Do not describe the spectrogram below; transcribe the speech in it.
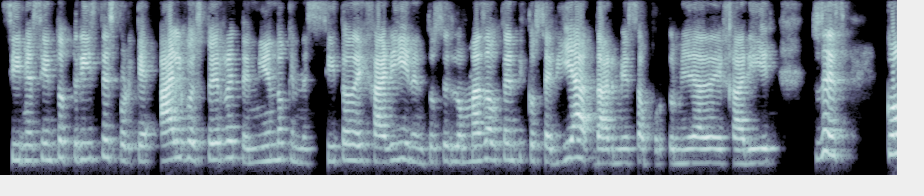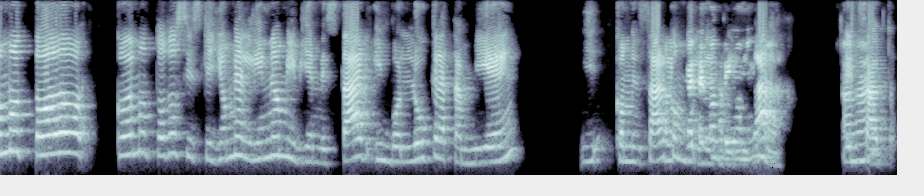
Si me siento triste es porque algo estoy reteniendo que necesito dejar ir. Entonces, lo más auténtico sería darme esa oportunidad de dejar ir. Entonces, como todo, como todo, si es que yo me alineo a mi bienestar, involucra también y comenzar con vulnerabilidad. Exacto.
